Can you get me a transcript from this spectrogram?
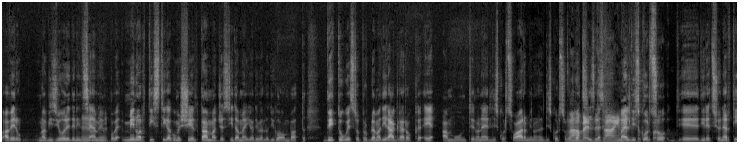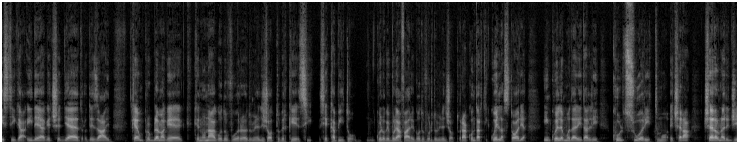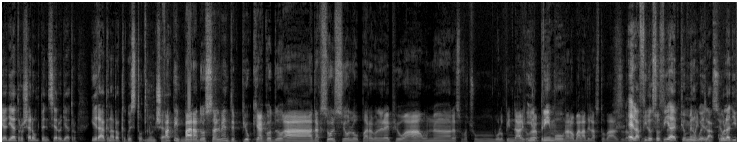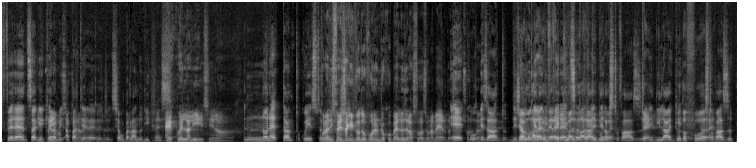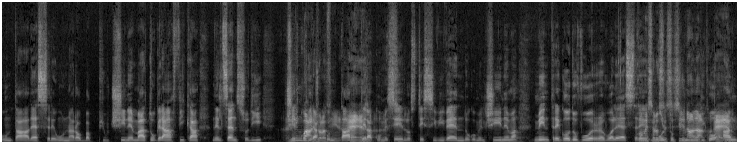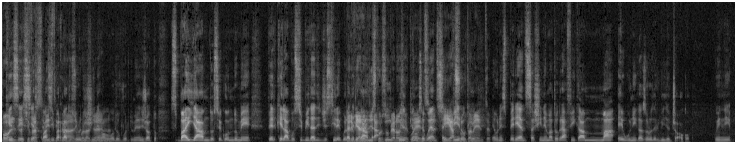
avere un- una visione dell'insieme Mm, un po' be- meno artistica come scelta, ma gestita meglio a livello di combat. Detto questo, il problema di Ragnarok è a monte, non è il discorso armi, non è il discorso Ah, combat vabbè, system, ma è il discorso eh, direzione artistica, idea che c'è dietro, design, che è un problema che, che non ha God of War 2018 perché si, si è capito quello che voleva fare God of War 2018, raccontarti quella storia in quelle modalità lì, col suo ritmo e c'era, c'era una regia dietro, c'era un pensiero dietro. In Ragnarok questo non c'è. Infatti, quindi- paradossalmente, più che a, God- a Dark Souls, io lo paragonerei più a un. Adesso faccio un volo pindarico. Il primo- Una roba là della Stovaz. Eh, la filosofia è più o meno quella, con la differenza che primo, chiaramente, sì, a parte eh, sì. stiamo parlando di... Eh. È quella lì, sì, no. Non è tanto questo. Con la differenza che specifico. God of War è un gioco bello e The Last of Us è una merda. cioè, Ecco, assolutamente esatto. sì. Diciamo che la paragonerei più al differenza tra The due. Last of Us Cioè, e di là è che God of War The Last of Us punta ad essere una roba più cinematografica nel senso di cerco di raccontartela Eh, come eh, se sì. lo stessi vivendo come il cinema, No. mentre God of War vuole essere molto stessi- più sì, no, ludico, po' anche se si è quasi parlato di solo di quella cinema con. God of War 2018, sbagliando secondo me perché la possibilità di gestire quella Per telecamera in piano quel piano sequenza. Sì, è vero che assolutamente. è un'esperienza cinematografica, ma è unica solo del videogioco. Quindi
